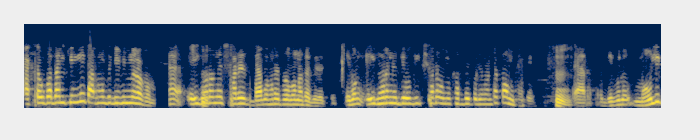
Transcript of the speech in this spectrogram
একটা উপাদান কিনলে তার মধ্যে বিভিন্ন রকম। হ্যাঁ এই ধরনের সারের ব্যবহারের প্রবণতা বেড়েছে। এবং এই ধরনের যৌগিক সারে অনুখাদ্যের পরিমাণটা কম থাকে। আর যেগুলো মৌলিক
